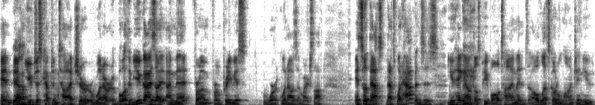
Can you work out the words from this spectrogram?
And, Yeah. and you've just kept in touch or, or whatever. Both of you guys I, I met from from previous work when I was at Microsoft. And so that's that's what happens is you hang out with those people all the time and it's oh let's go to lunch and you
